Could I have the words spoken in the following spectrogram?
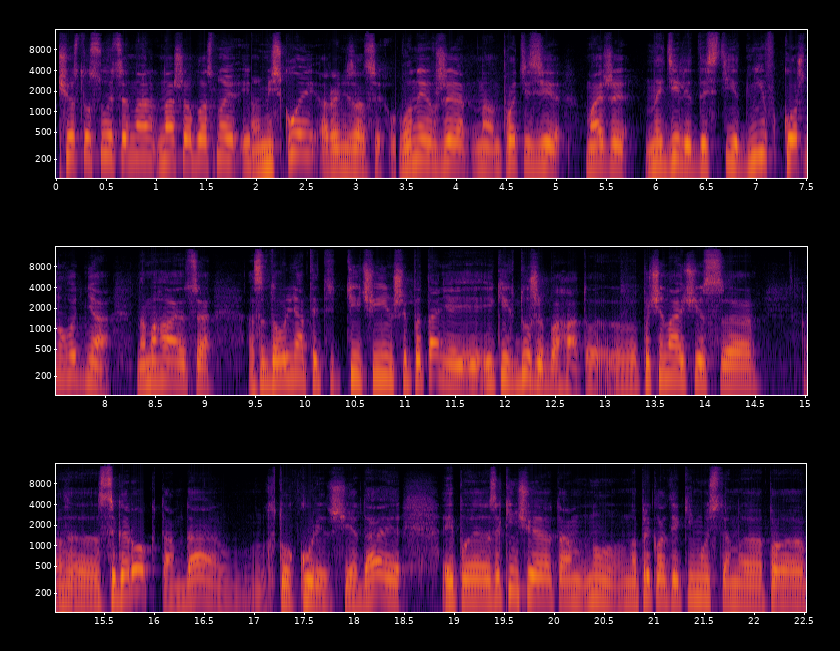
Що стосується на- нашої обласної міської організації, вони вже на протязі майже неділі 10 днів кожного дня намагаються задовольняти ті- чи інші питання, яких дуже багато, Е, починаючи з. Е, Сигарок там, да, хто курить ще, да, і, закінчує там, ну, наприклад, якимось там е, п-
